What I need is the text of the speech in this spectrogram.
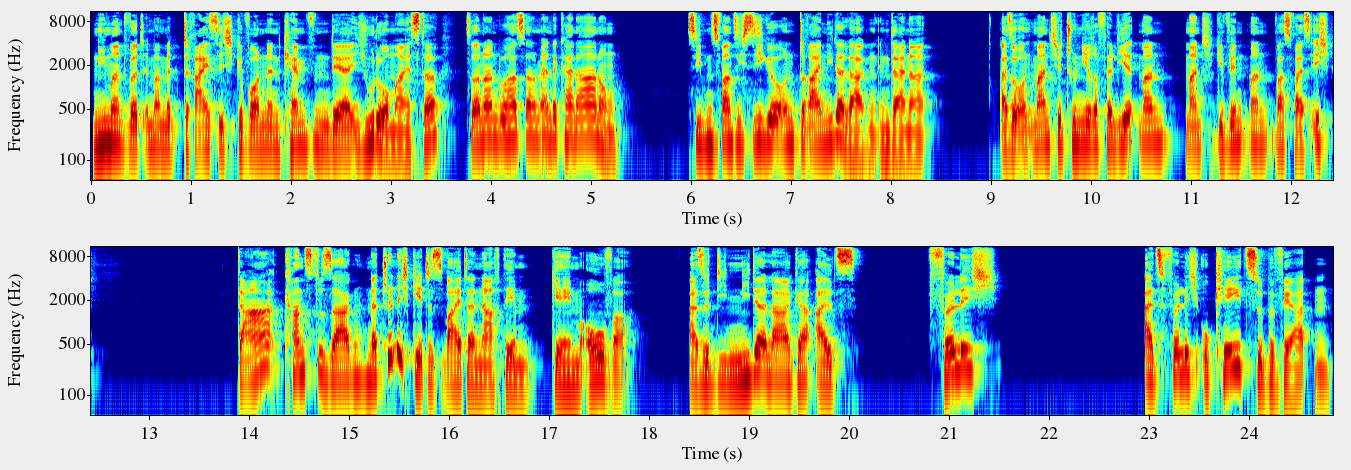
Niemand wird immer mit 30 gewonnenen Kämpfen der Judo-Meister, sondern du hast dann am Ende keine Ahnung. 27 Siege und drei Niederlagen in deiner. Also, und manche Turniere verliert man, manche gewinnt man, was weiß ich. Da kannst du sagen, natürlich geht es weiter nach dem Game Over. Also die Niederlage als völlig, als völlig okay zu bewerten.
